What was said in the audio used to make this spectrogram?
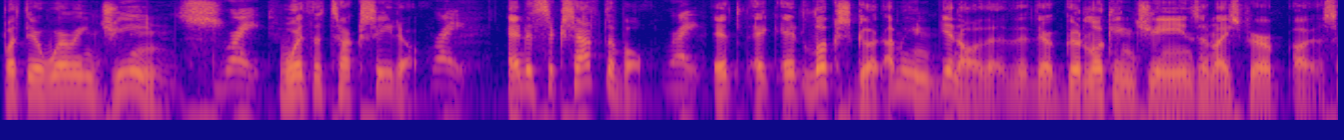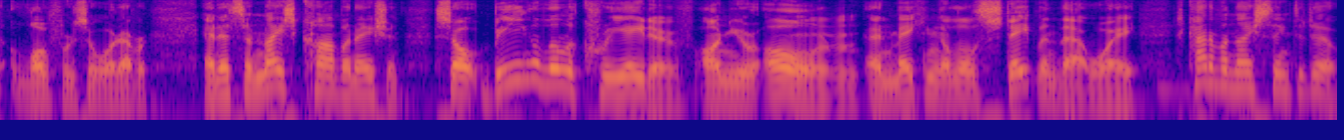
but they're wearing jeans Right. with a tuxedo. Right. And it's acceptable. Right. It, it, it looks good. I mean, you know, th- th- they're good looking jeans, a nice pair of uh, loafers or whatever. And it's a nice combination. So being a little creative on your own and making a little statement that way is kind of a nice thing to do.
